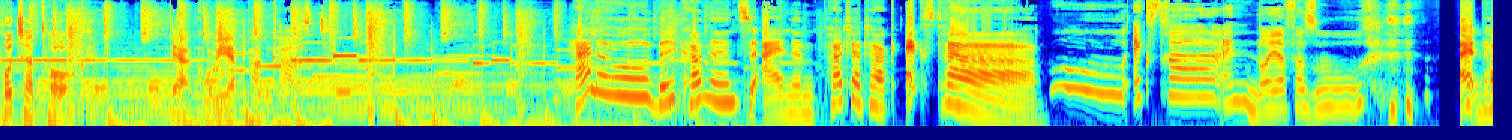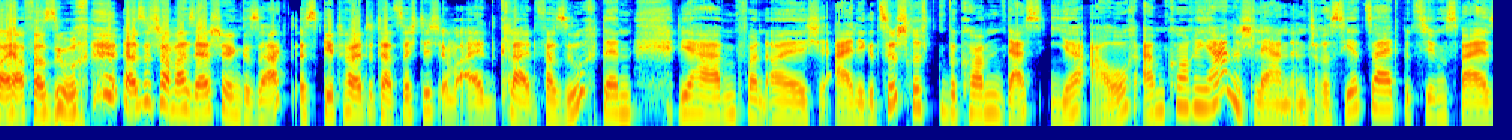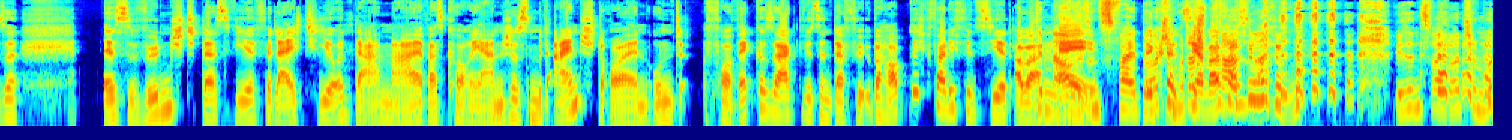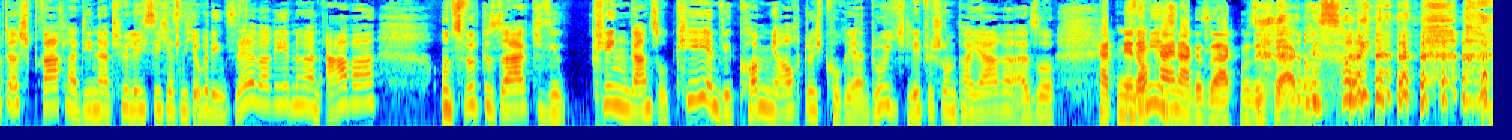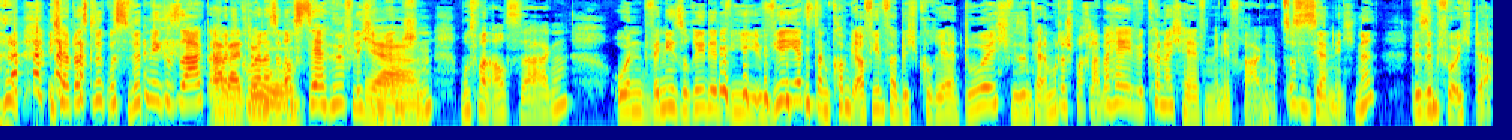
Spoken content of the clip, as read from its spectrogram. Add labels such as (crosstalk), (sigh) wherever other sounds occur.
Pocha Talk, der Korea Podcast. Hallo, willkommen zu einem Pocha Talk Extra. Uh, extra, ein neuer Versuch. (laughs) Ein neuer Versuch. Das ist schon mal sehr schön gesagt. Es geht heute tatsächlich um einen kleinen Versuch, denn wir haben von euch einige Zuschriften bekommen, dass ihr auch am Koreanisch lernen interessiert seid, beziehungsweise es wünscht, dass wir vielleicht hier und da mal was Koreanisches mit einstreuen. Und vorweg gesagt, wir sind dafür überhaupt nicht qualifiziert, aber genau, hey, wir sind zwei deutsche ja Muttersprachler. versuchen. (laughs) wir sind zwei deutsche Muttersprachler, die natürlich sich jetzt nicht unbedingt selber reden hören, aber uns wird gesagt, wir klingen ganz okay und wir kommen ja auch durch Korea durch. Ich lebe hier schon ein paar Jahre, also Hat mir noch keiner gesagt, muss ich (laughs) sagen. Oh, sorry. (laughs) ich habe das Glück, es wird mir gesagt, aber, Aber die Koreaner sind auch sehr höfliche Ja. Menschen, muss man auch sagen. Und wenn ihr so redet wie (laughs) wir jetzt, dann kommt ihr auf jeden Fall durch Korea durch. Wir sind keine Muttersprachler, aber hey, wir können euch helfen, wenn ihr Fragen habt. So ist es ja nicht, ne? Wir sind für euch da.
